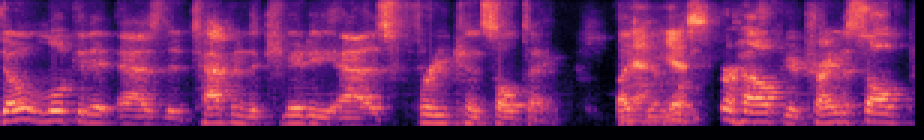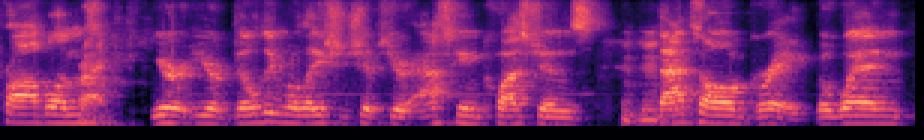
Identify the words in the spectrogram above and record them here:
don't look at it as the tap into the community as free consulting. Like yeah, you're yes. looking for help, you're trying to solve problems. Right you're you're building relationships you're asking questions mm-hmm. that's all great but when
